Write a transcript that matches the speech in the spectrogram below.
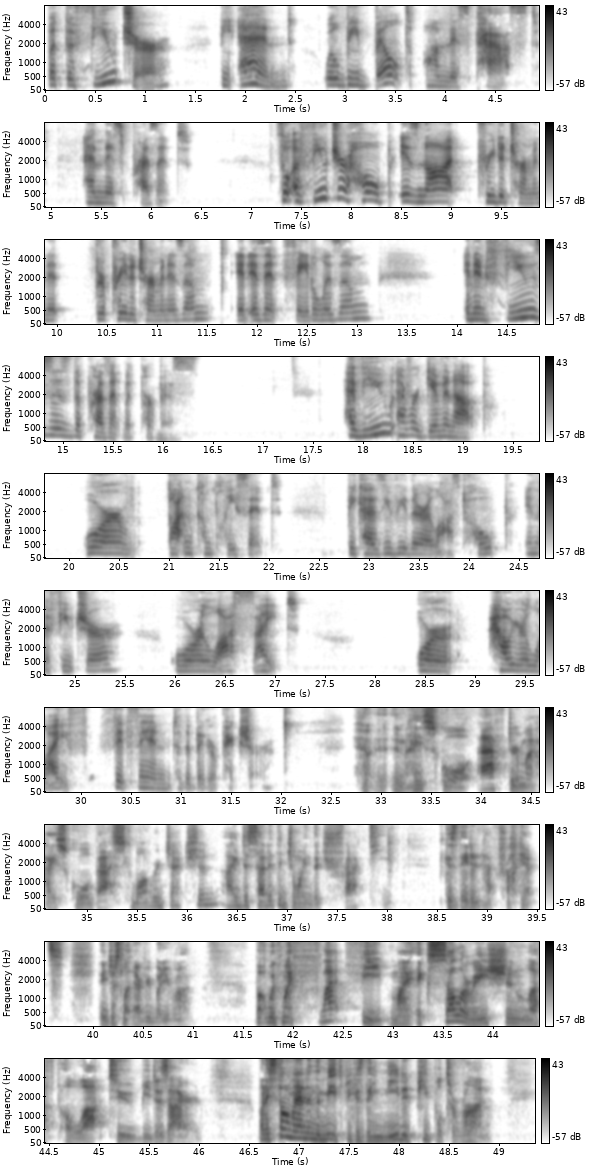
But the future, the end, will be built on this past and this present. So a future hope is not predeterminism. It isn't fatalism. It infuses the present with purpose. Have you ever given up or gotten complacent because you've either lost hope in the future or lost sight or how your life fits into the bigger picture. In high school, after my high school basketball rejection, I decided to join the track team because they didn't have tryouts. They just let everybody run. But with my flat feet, my acceleration left a lot to be desired. But I still ran in the meets because they needed people to run.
